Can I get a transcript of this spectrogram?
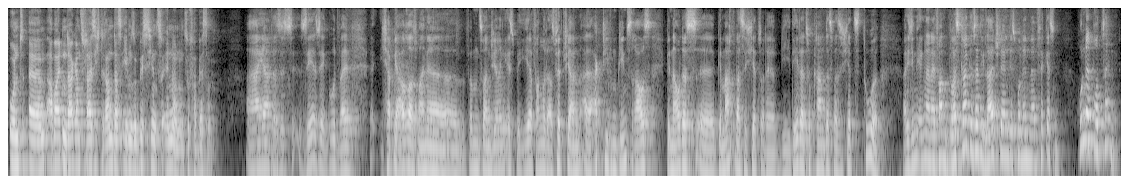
Und ähm, arbeiten da ganz fleißig dran, das eben so ein bisschen zu ändern und zu verbessern. Ah ja, das ist sehr, sehr gut, weil ich habe ja auch aus meiner 25-jährigen SBI-Erfahrung oder aus 40 Jahren äh, aktivem Dienst raus genau das äh, gemacht, was ich jetzt, oder die Idee dazu kam, das, was ich jetzt tue. Weil ich in irgendeiner Form, du hast gerade gesagt, die Leitstellendisponenten werden vergessen. 100 Prozent.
